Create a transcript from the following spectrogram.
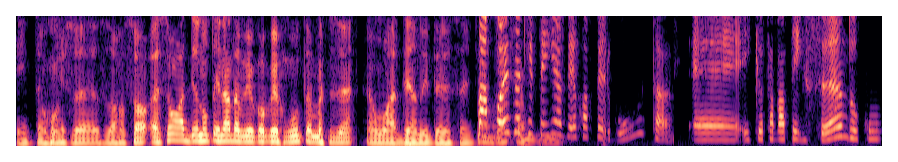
então isso é só, só, é só um adendo, não tem nada a ver com a pergunta, mas é, é um adendo interessante. Uma coisa que tem a ver com a pergunta é, e que eu estava pensando com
